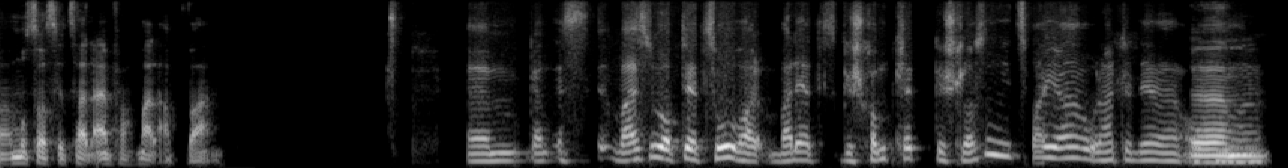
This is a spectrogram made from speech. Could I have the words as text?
man muss das jetzt halt einfach mal abwarten. Ähm, ist, weißt du, ob der Zoo war, war der komplett geschlossen, die zwei Jahre, oder hatte der auch ähm,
